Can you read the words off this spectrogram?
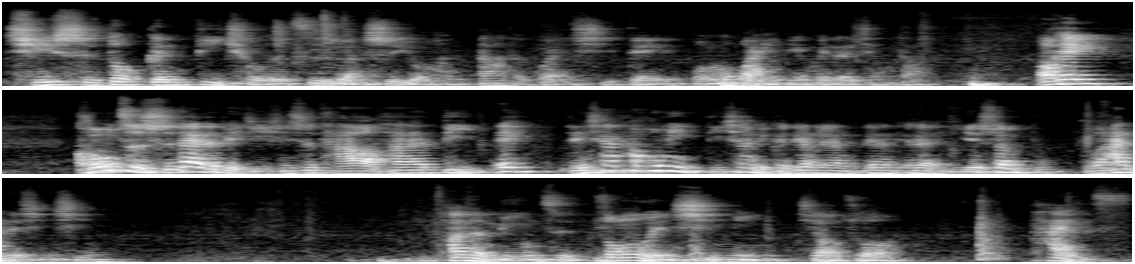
其实都跟地球的自转是有很大的关系。等我们晚一点会再讲到。OK，孔子时代的北极星是他哦，他的地。哎，等一下，他后面底下有一个亮亮亮亮也算不不暗的星星，他的名字中文新名叫做太子。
